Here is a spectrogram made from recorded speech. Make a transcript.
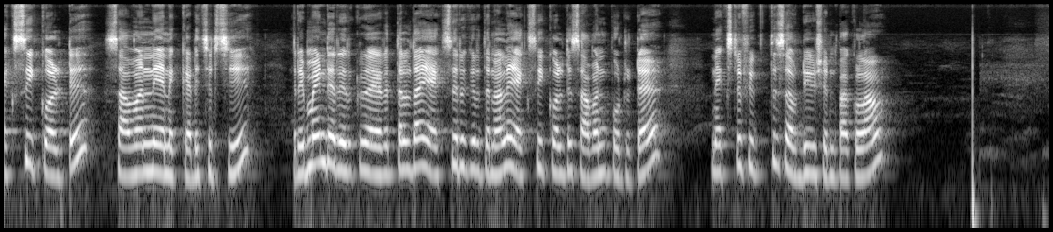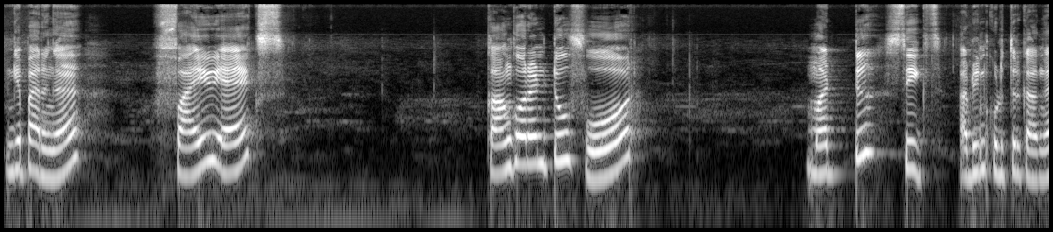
x equal to seven எனக்கு கிடச்சிருச்சு. ரிமைண்டர் இருக்கிற இடத்துல தான் எக்ஸ் இருக்கிறதுனால எக்ஸ் ஈக்குவல் டு செவன் போட்டுட்டேன். நெக்ஸ்ட்டு ஃபிஃப்த்து சப்டிவிஷன் பார்க்கலாம். இங்கே பாருங்கள் five x congruent to four மட்டு சிக்ஸ் அப்படின்னு கொடுத்துருக்காங்க.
